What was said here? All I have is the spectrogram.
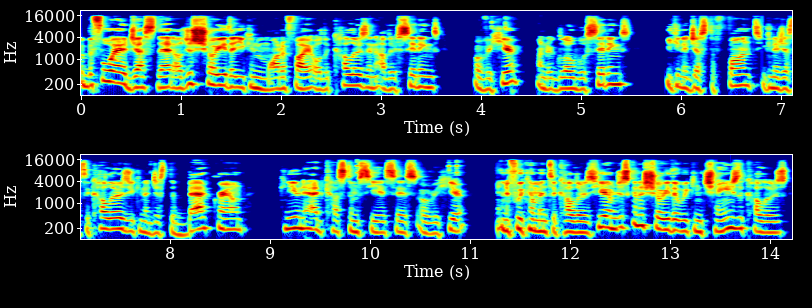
But before I adjust that, I'll just show you that you can modify all the colors and other settings over here under global settings. You can adjust the font, you can adjust the colors, you can adjust the background, you can even add custom CSS over here. And if we come into colors here, I'm just going to show you that we can change the colors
